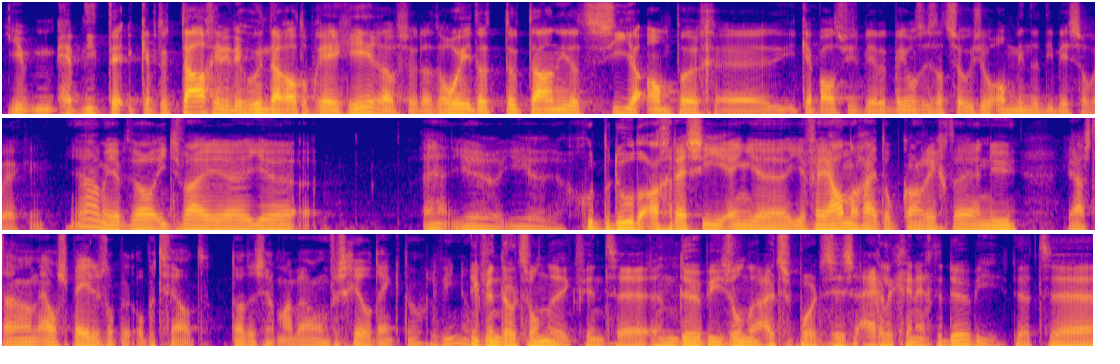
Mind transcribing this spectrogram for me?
Je hebt niet, ik heb totaal geen idee hoe hun daar altijd op reageren of zo. Dat hoor je dat totaal niet, dat zie je amper. Eh, ik heb al zoiets, bij, bij ons is dat sowieso al minder die wisselwerking. Ja, maar je hebt wel iets waar je je, eh, je, je goed bedoelde agressie en je, je vijandigheid op kan richten. En nu ja, staan dan elf spelers op het, op het veld. Dat is zeg maar wel een verschil, denk ik toch, Levine? Ik vind doodzonde. Ik vind eh, een derby zonder uitsupporters is eigenlijk geen echte derby. Dat, eh,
